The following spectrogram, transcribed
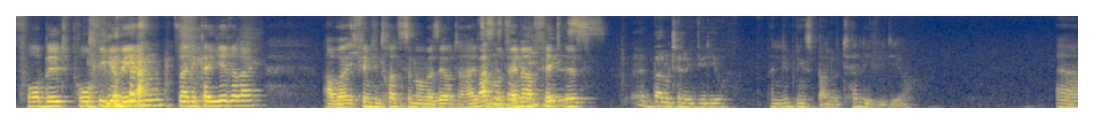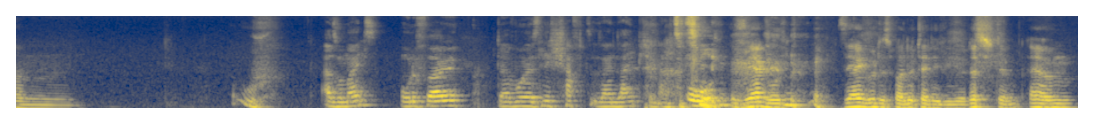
Vorbildprofi gewesen, seine Karriere lang. Aber ich finde ihn trotzdem immer sehr unterhaltsam. Und wenn er fit ist. äh, Balotelli-Video? Mein Lieblings-Balotelli-Video. Ähm. Uff. Also meins, ohne Frage, Da, wo er es nicht schafft, sein Leibchen Oh, anzuziehen. sehr gut. Sehr gutes Balotelli-Video, das stimmt. Ähm,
